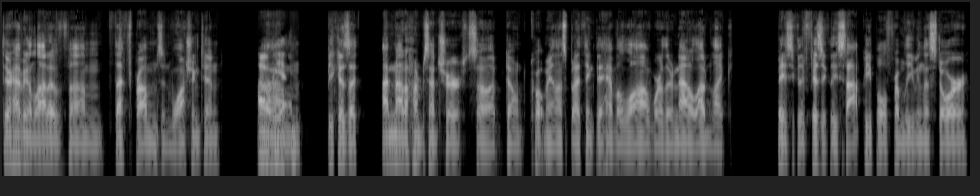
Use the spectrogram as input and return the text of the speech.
they're having a lot of um, theft problems in Washington. Oh yeah. um, because I I'm not 100 percent sure, so uh, don't quote me on this, but I think they have a law where they're not allowed to like basically physically stop people from leaving the store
